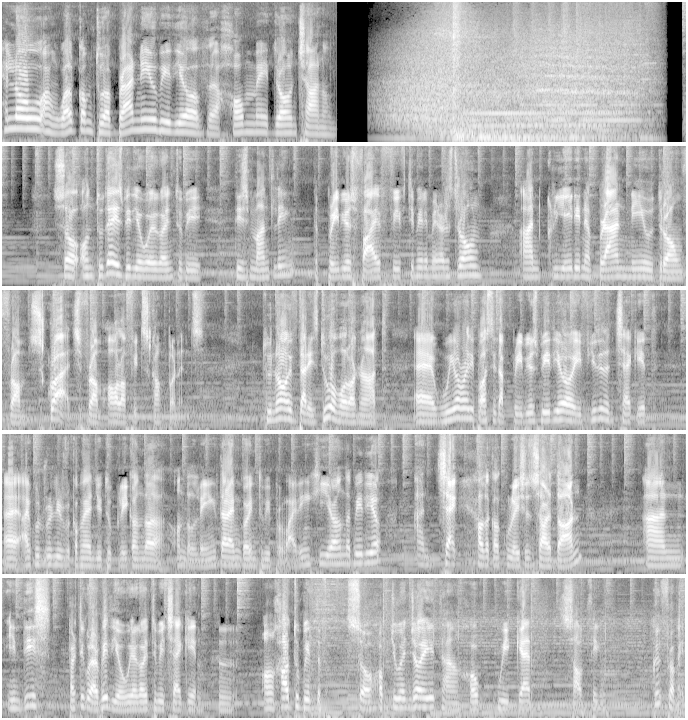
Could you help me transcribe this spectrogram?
Hello and welcome to a brand new video of the Homemade Drone channel. So on today's video we're going to be dismantling the previous 550mm drone and creating a brand new drone from scratch from all of its components. To know if that is doable or not, uh, we already posted a previous video, if you didn't check it, uh, I would really recommend you to click on the on the link that I'm going to be providing here on the video and check how the calculations are done. And in this particular video we are going to be checking on how to build the so hope you enjoy it and hope we get something good from it.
